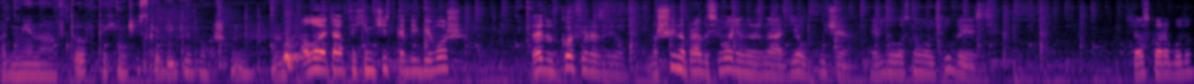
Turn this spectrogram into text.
Подмена авто, автохимчистка Биби Вош. Алло, это автохимчистка Биби Вош? Да я тут кофе разлил. Машина, правда, сегодня нужна, дел куча. Я видел, у вас новая услуга есть. Все, скоро буду.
